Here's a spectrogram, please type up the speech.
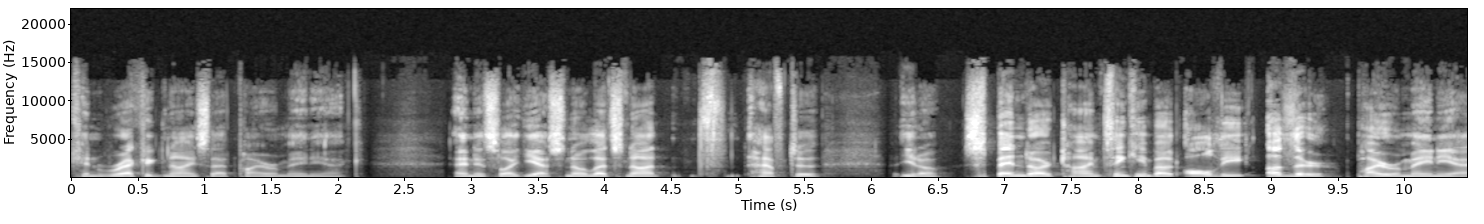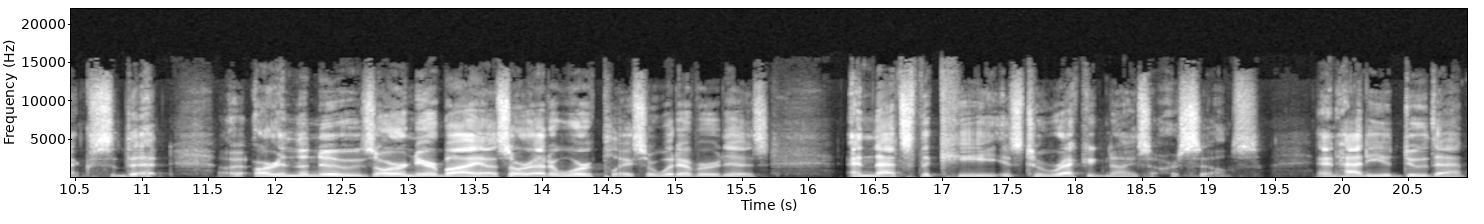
can recognize that pyromaniac. And it's like, yes, no, let's not have to, you know, spend our time thinking about all the other pyromaniacs that uh, are in the news or nearby us or at a workplace or whatever it is. And that's the key is to recognize ourselves. And how do you do that?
